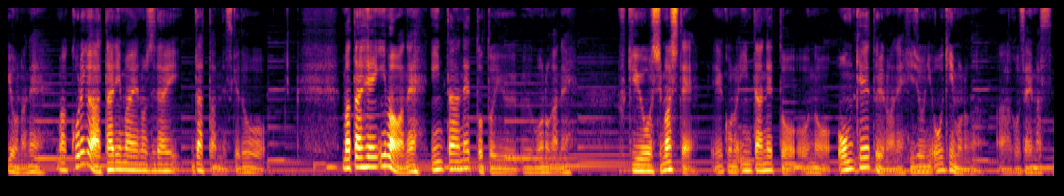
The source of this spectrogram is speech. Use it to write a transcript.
ようなね、まあ、これが当たり前の時代だったんですけど、まあ大変今はね、インターネットというものがね、普及をしまして、このインターネットの恩恵というのはね、非常に大きいものがございます。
